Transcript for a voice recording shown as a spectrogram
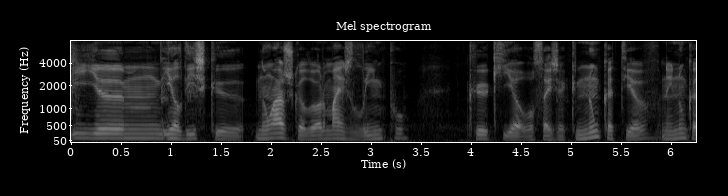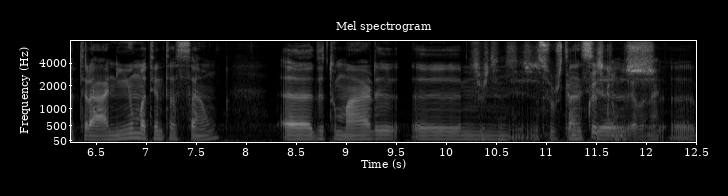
E, um, ele diz que não há jogador mais limpo que, que ele, ou seja, que nunca teve nem nunca terá nenhuma tentação uh, de tomar uh, Substâncias. substâncias deve, né? uh,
